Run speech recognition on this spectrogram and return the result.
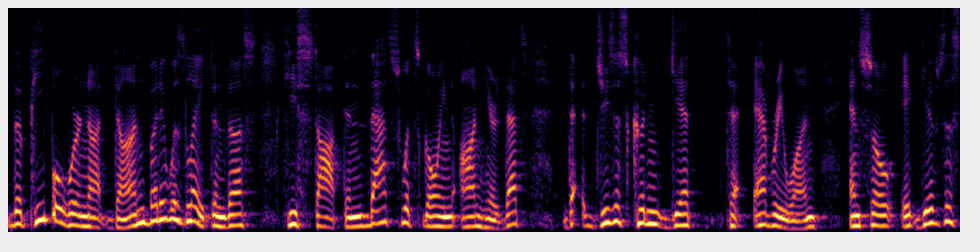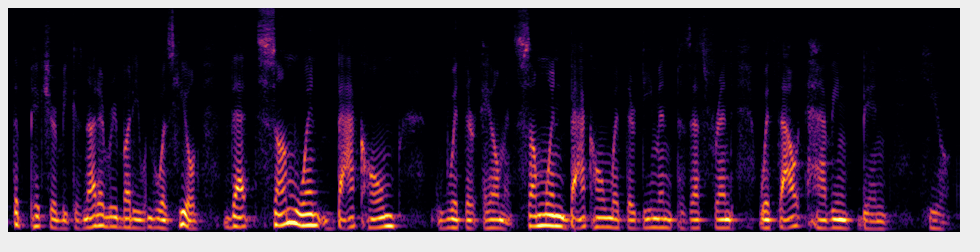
The people were not done, but it was late, and thus he stopped. And that's what's going on here. That's that, Jesus couldn't get to everyone and so it gives us the picture, because not everybody was healed, that some went back home with their ailments, Some went back home with their demon possessed friend without having been healed.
